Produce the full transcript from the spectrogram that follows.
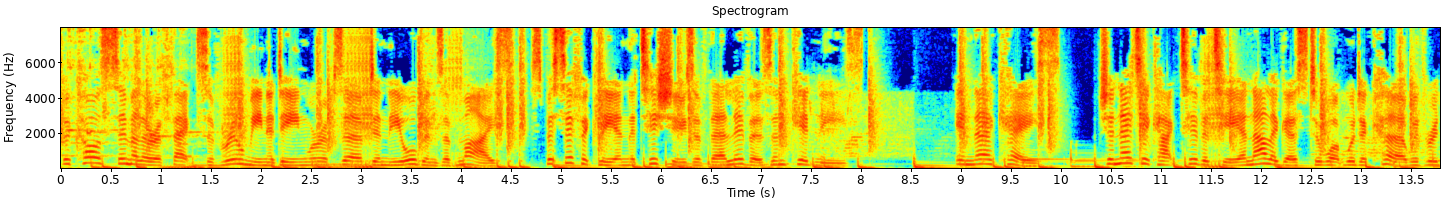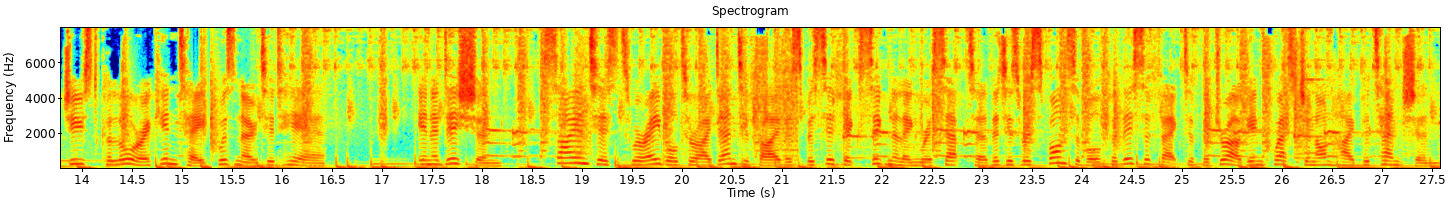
Because similar effects of rilmenidine were observed in the organs of mice, specifically in the tissues of their livers and kidneys. In their case, genetic activity analogous to what would occur with reduced caloric intake was noted here. In addition, scientists were able to identify the specific signaling receptor that is responsible for this effect of the drug in question on hypertension.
